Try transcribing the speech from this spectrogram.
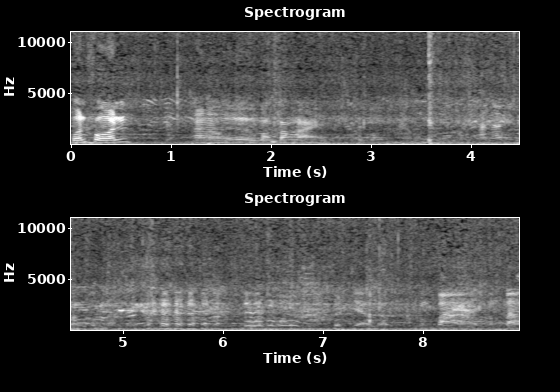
ฝนฝนเออมองกล้องหน่อยทานหน้านี้ความสุขสุดแก้วครับคำปลาคำปลา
